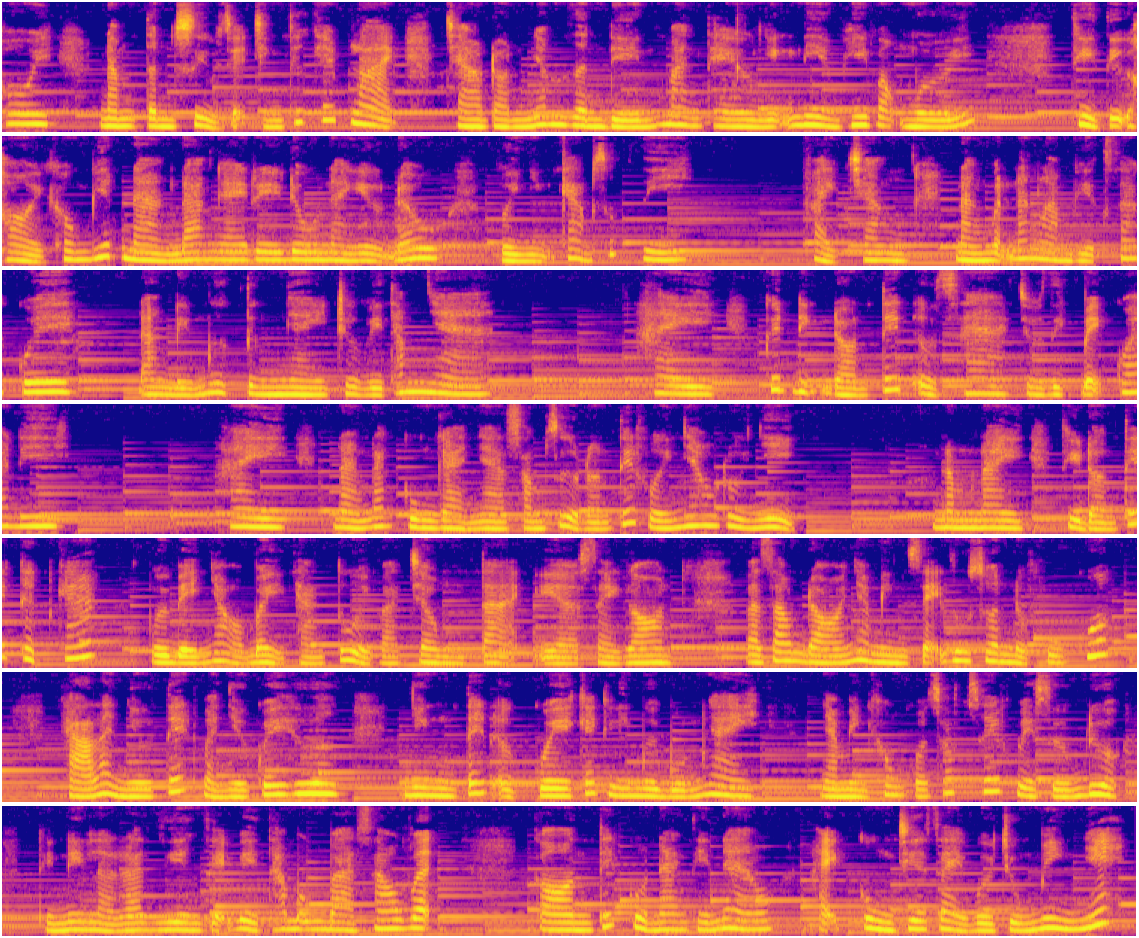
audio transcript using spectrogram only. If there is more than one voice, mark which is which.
Speaker 1: thôi, năm tân sửu sẽ chính thức khép lại, chào đón nhâm dần đến mang theo những niềm hy vọng mới. Thì tự hỏi không biết nàng đang nghe radio này ở đâu, với những cảm xúc gì? Phải chăng nàng vẫn đang làm việc xa quê, đang đếm ngược từng ngày trở về thăm nhà? Hay quyết định đón Tết ở xa chờ dịch bệnh qua đi? Hay nàng đang cùng cả nhà sắm sửa đón Tết với nhau rồi nhỉ? Năm nay thì đón Tết thật khác với bé nhỏ 7 tháng tuổi và chồng tại uh, Sài Gòn và sau đó nhà mình sẽ du xuân ở Phú Quốc. Khá là nhớ Tết và nhớ quê hương, nhưng Tết ở quê cách ly 14 ngày, nhà mình không có sắp xếp về sớm được, thế nên là ra riêng sẽ về thăm ông bà sau vậy. Còn Tết của nàng thế nào? Hãy cùng chia sẻ với chúng mình nhé!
